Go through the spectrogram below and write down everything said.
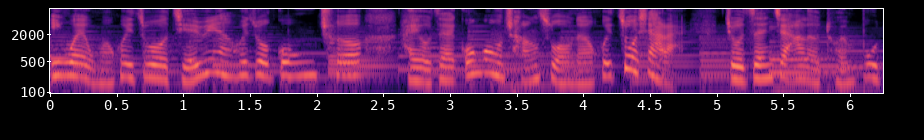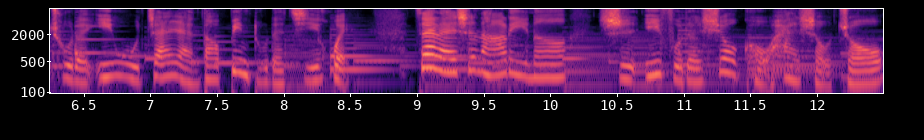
因为我们会坐捷运啊，会坐公车，还有在公共场所呢，会坐下来，就增加了臀部处的衣物沾染到病毒的机会。再来是哪里呢？是衣服的袖口和手肘，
